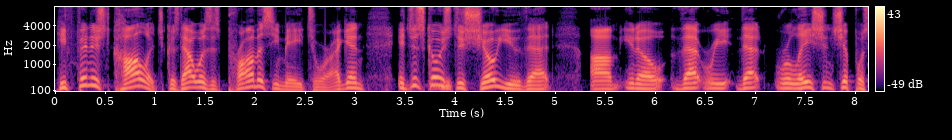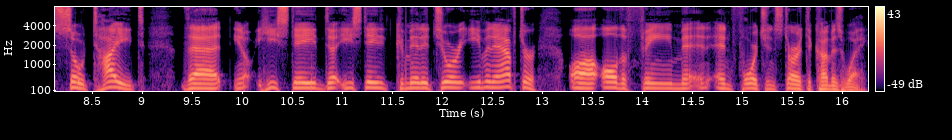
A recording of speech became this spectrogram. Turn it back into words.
he finished college because that was his promise he made to her. Again, it just goes to show you that um, you know that re, that relationship was so tight that you know he stayed uh, he stayed committed to her even after uh, all the fame and, and fortune started to come his way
